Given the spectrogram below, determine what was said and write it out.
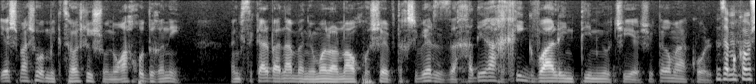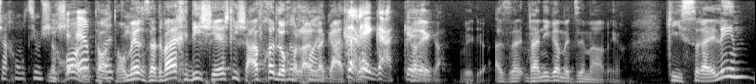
יש משהו במקצוע שלי שהוא נורא חודרני. אני מסתכל על בן אדם ואני אומר לו על מה הוא חושב, תחשבי על זה, זה החדירה הכי גבוהה לאינטימיות שיש, יותר מהכל. זה מקום שאנחנו רוצים שיישאר נכון, פרטי. אתה, אתה אומר, זה הדבר היחידי שיש לי שאף אחד לא יכול נכון, לגעת. בו." כרגע, כן. כרגע, בדיוק. ואני גם את זה מערער. כי ישראלים,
